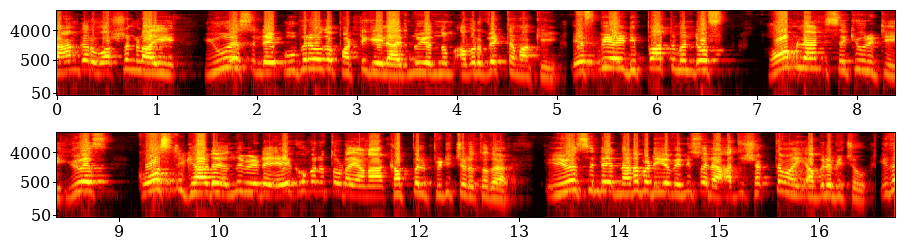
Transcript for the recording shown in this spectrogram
ടാങ്കർ വർഷങ്ങളായി യു എസിന്റെ ഉപരോധ പട്ടികയിലായിരുന്നു എന്നും അവർ വ്യക്തമാക്കി. F B I department of homeland security U S coast guard എന്നിവയുടെ ഏകോപനത്തോടെയാണ് കപ്പൽ പിടിച്ചെടുത്തത്. യു എസിന്റെ നടപടിയെ വെനിസ്വല അതിശക്തമായി അപലപിച്ചു. ഇത്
